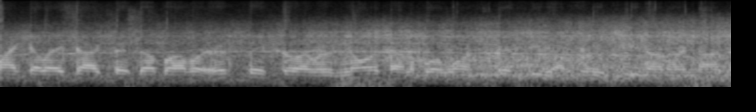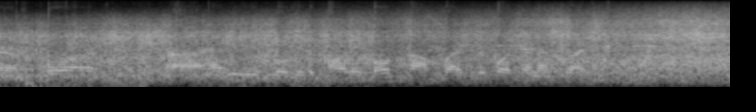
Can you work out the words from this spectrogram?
Mike LA taxi Del Bravo airspace, Delaware North, Animal 150, altitude 2994. Uh, heavies will be departing both complex before 10 in sight.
